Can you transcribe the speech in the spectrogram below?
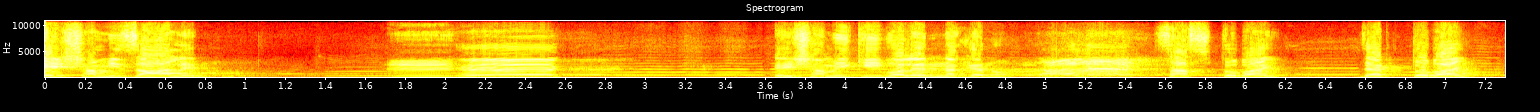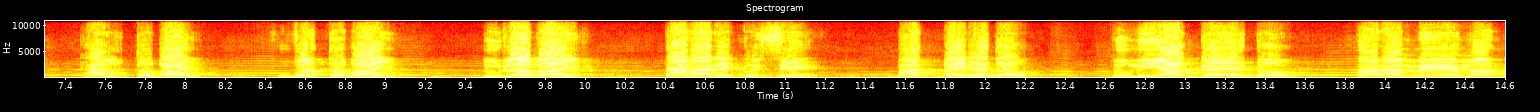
এই স্বামী জালেন এই স্বামী কি বলেন না কেন? স্বাস্থ্য ভাই জ্যাঠতো ভাই, খালতো ভাই, ফুফাতো ভাই দুলা ভাই তারারে কইছে বাদ বাইরে দাও তুমি আজ্ঞায় দাও তারা মেহমান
